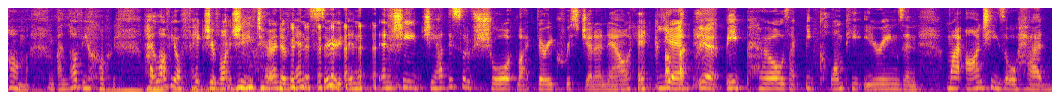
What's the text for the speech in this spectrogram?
mum, I love your, I love your fake Givenchy turned event suit, and and she she had this sort of short, like very Chris Jenner now haircut, Yeah, yeah. big pearls, like big clumpy earrings, and my aunties all had,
